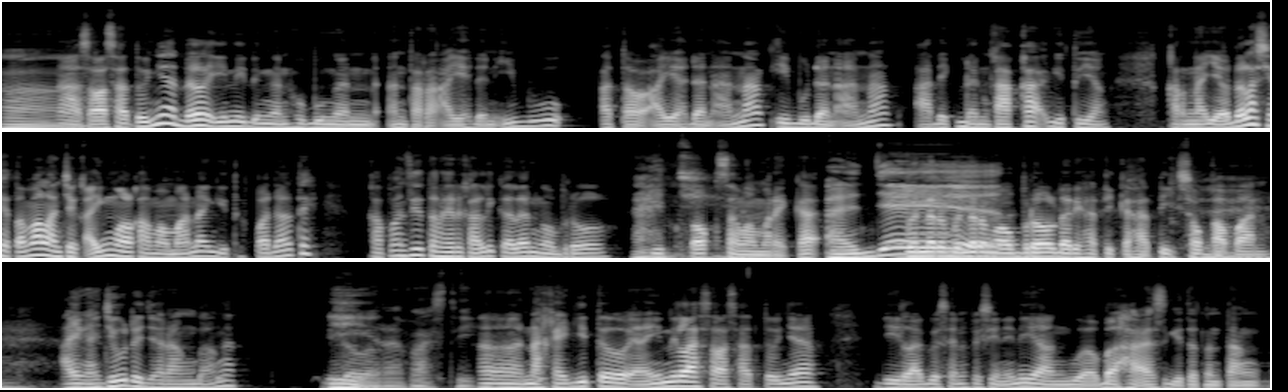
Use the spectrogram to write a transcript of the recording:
Ah, Nah, salah satunya adalah ini dengan hubungan antara ayah dan ibu atau ayah dan anak, ibu dan anak, adik dan kakak gitu yang karena ya udahlah saya mah lancek aing mau kama mana gitu. Padahal teh kapan sih terakhir kali kalian ngobrol di talk sama mereka? Anjir. Bener-bener ngobrol dari hati ke hati. So kapan? Aing aja udah jarang banget. Iya lah pasti. Nah kayak gitu. Nah inilah salah satunya di lagu Science Fiction ini yang gua bahas gitu tentang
